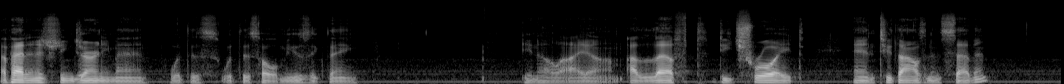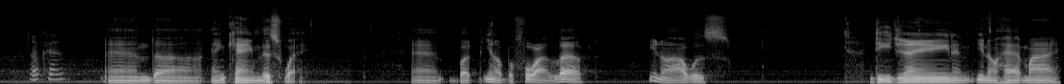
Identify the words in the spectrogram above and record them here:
I've had an interesting journey, man, with this with this whole music thing. You know, I um, I left Detroit in 2007 Okay. and uh, and came this way. And but you know, before I left, you know, I was DJing and you know had my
